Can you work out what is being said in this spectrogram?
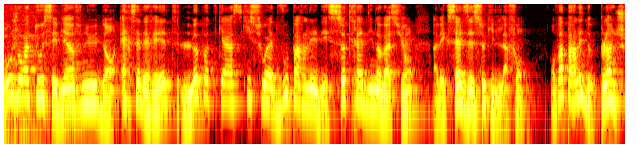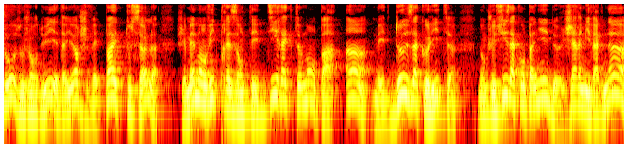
Bonjour à tous et bienvenue dans Accelerate, le podcast qui souhaite vous parler des secrets d'innovation avec celles et ceux qui la font. On va parler de plein de choses aujourd'hui et d'ailleurs je ne vais pas être tout seul. J'ai même envie de présenter directement pas un mais deux acolytes. Donc je suis accompagné de Jérémy Wagner.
